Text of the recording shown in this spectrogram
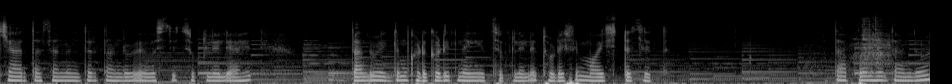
चार तासानंतर तांदूळ व्यवस्थित सुकलेले आहेत. तांदूळ एकदम खडखडीत नाही आहेत सुकलेले थोडेसे मॉइस्टच आहेत. आता आपण हे तांदूळ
